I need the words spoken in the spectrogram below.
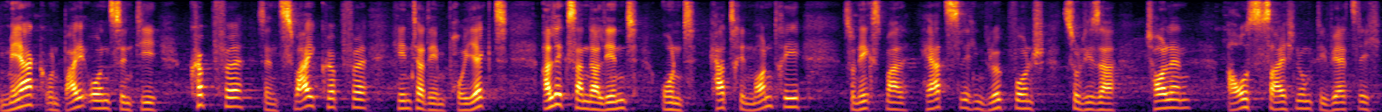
Merck und bei uns sind die Köpfe, sind zwei Köpfe hinter dem Projekt, Alexander Lind und Katrin Montri. Zunächst mal herzlichen Glückwunsch zu dieser tollen Auszeichnung, die wirklich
